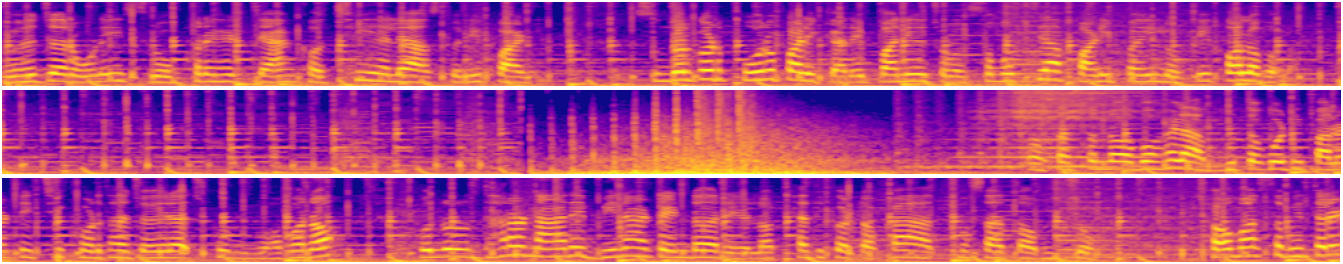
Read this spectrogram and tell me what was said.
ଦୁଇହଜାର ଉଣେଇଶରୁ ଉପରେ ଟ୍ୟାଙ୍କ ଅଛି ହେଲେ ଆସୁନି ପାଣି ସୁନ୍ଦରଗଡ଼ ପୌରପାଳିକାରେ ପାନୀୟ ଜଳ ସମସ୍ୟା ପାଣି ପାଇଁ ଲୋକେ କଲବଲ ପ୍ରଶାସନ ଅବହେଳା ଭୂତକୋଠି ପାଲଟିଛି ଖୋର୍ଦ୍ଧା ଜୟରାଜଗୁରୁ ଭବନ ପୁନରୁଦ୍ଧାର ନାଁରେ ବିନା ଟେଣ୍ଡରରେ ଲକ୍ଷାଧିକ ଟଙ୍କା ଆତ୍ମସାତ ଅଭିଯୋଗ ଛଅ ମାସ ଭିତରେ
